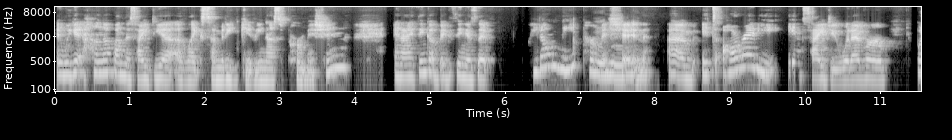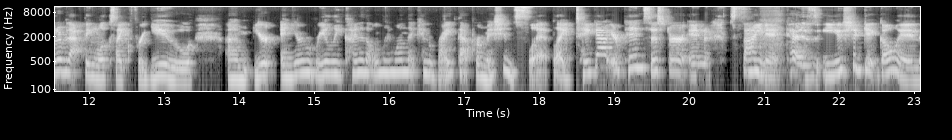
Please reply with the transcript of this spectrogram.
And we get hung up on this idea of like somebody giving us permission. And I think a big thing is that we don't need permission. Mm-hmm. Um, it's already inside you, whatever whatever that thing looks like for you um, you're and you're really kind of the only one that can write that permission slip like take out your pen sister and sign it because you should get going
